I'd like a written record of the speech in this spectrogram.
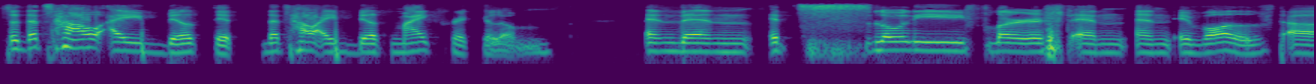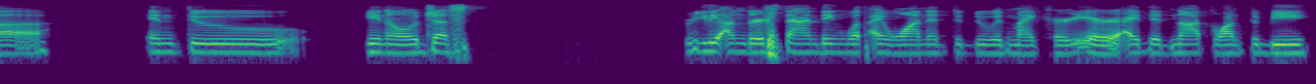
so that's how i built it. That's how i built my curriculum. And then it slowly flourished and and evolved uh into you know just really understanding what I wanted to do with my career. I did not want to be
